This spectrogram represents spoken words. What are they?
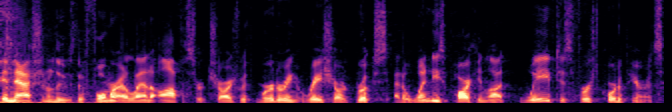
In national news, the former Atlanta officer charged with murdering Rayshard Brooks at a Wendy's parking lot waived his first court appearance.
